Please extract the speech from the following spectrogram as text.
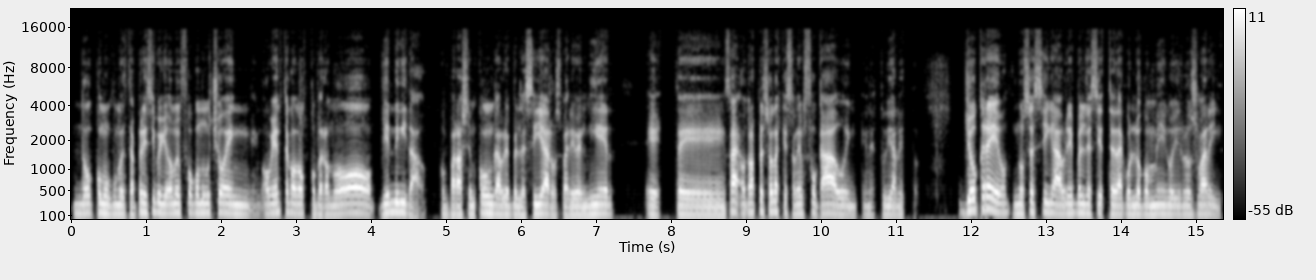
no, como comenté al principio, yo no me enfoco mucho en, obviamente conozco, pero no bien limitado, comparación con Gabriel Verdecía, Rosemary Bernier, este, otras personas que se han enfocado en, estudiar esto. Yo creo, no sé si Gabriel Verdecía esté de acuerdo conmigo y Rosemary,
